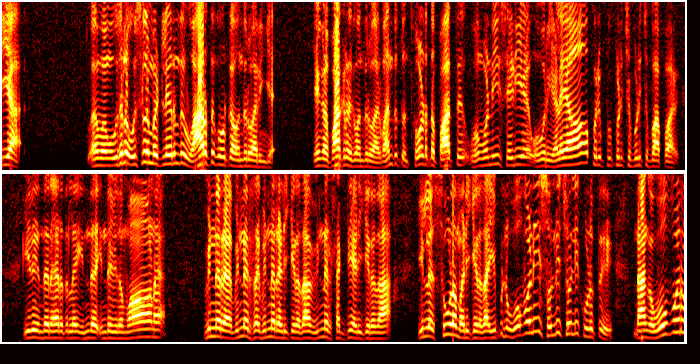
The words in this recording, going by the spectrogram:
ஐயா உசில உசிலம்பட்டிலேருந்து வாரத்துக்கு ஒருக்கா வந்துடுவார் இங்கே. எங்களை பார்க்குறதுக்கு வந்துடுவார் வந்து தோட்டத்தை பார்த்து ஒவ்வொன்றையும் செடியை ஒவ்வொரு இலையாக பிடி பிடிச்சி பிடிச்சி பார்ப்பார். இது இந்த நேரத்தில் இந்த இந்த விதமான வின்னரை வின்னர் ச வின்னர் அடிக்கிறதா வின்னர் சக்தி அடிக்கிறதா இல்லை சூளம் அடிக்கிறதா இப்படின்னு ஒவ்வொன்றையும் சொல்லி சொல்லி கொடுத்து நாங்கள் ஒவ்வொரு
